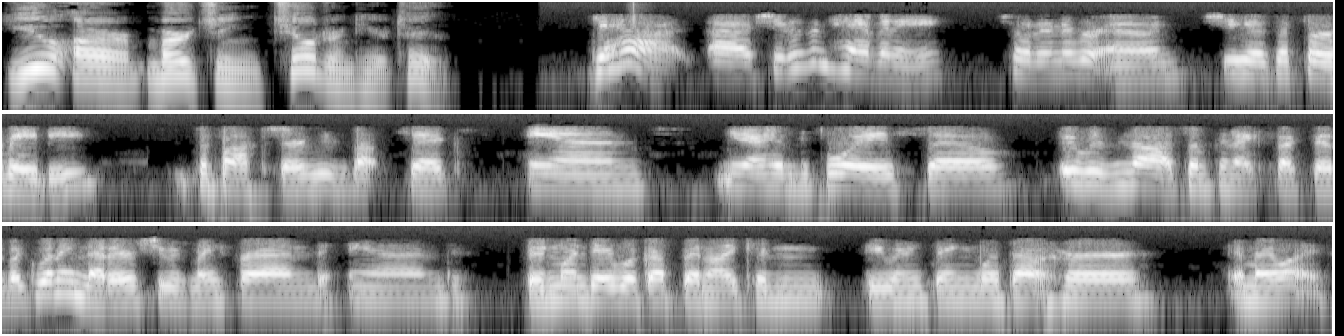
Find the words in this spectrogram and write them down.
you are merging children here too. Yeah, uh, she doesn't have any children of her own. She has a fur baby, the boxer, who's about six, and you know I have the boys, so it was not something I expected. Like when I met her, she was my friend, and then one day woke up and I couldn't do anything without her in my life.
